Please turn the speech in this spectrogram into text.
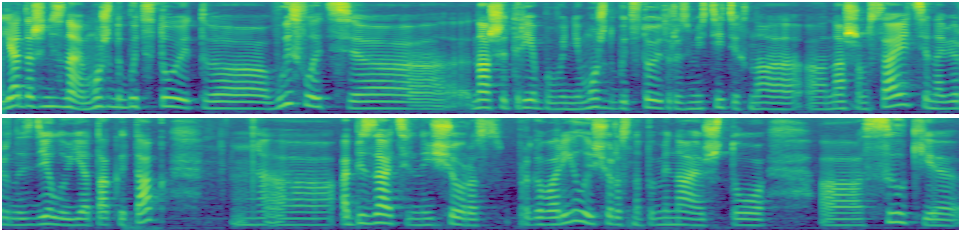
Я даже не знаю, может быть, стоит э, выслать э, наши требования, может быть, стоит разместить их на э, нашем сайте. Наверное, сделаю я так и так. Обязательно еще раз проговорила, еще раз напоминаю, что ссылки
